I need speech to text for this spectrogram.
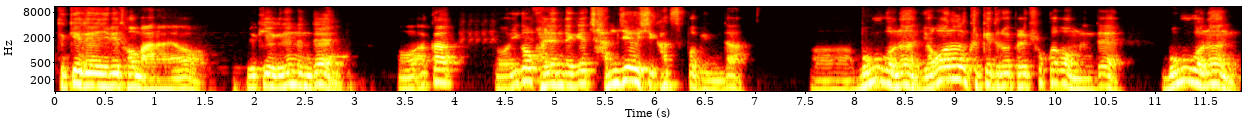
듣게 되는 일이 더 많아요. 이렇게 얘기를 했는데, 어, 아까 어, 이거 관련된 게 잠재의식 학습법입니다. 어, 모국어는, 영어는 그렇게 들어도 별 효과가 없는데, 모국어는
